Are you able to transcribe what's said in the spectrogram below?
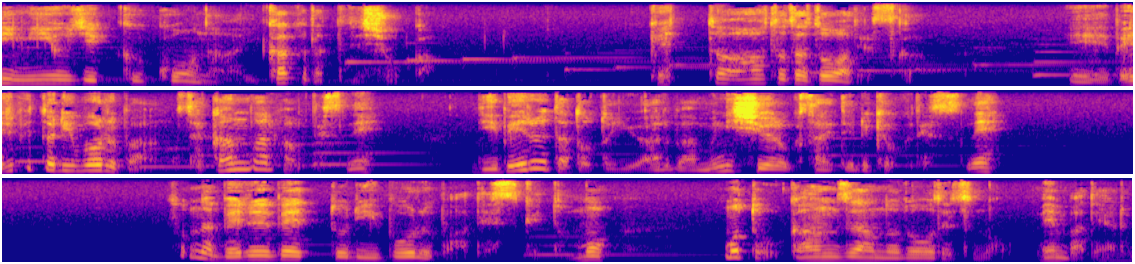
りミュージックコーナーいかがだったでしょうか？ゲットアウトザドアですか？えー、ベルベットリボルバーのセカンドアルバムですね。リベルタトというアルバムに収録されている曲ですね。そんなベルベットリボルバーですけども、元ガンズローゼズのメンバーである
